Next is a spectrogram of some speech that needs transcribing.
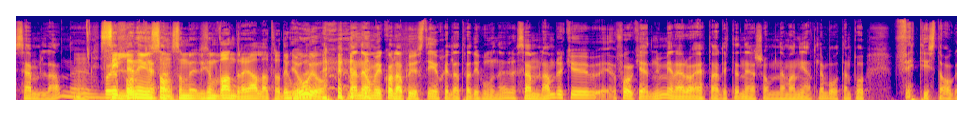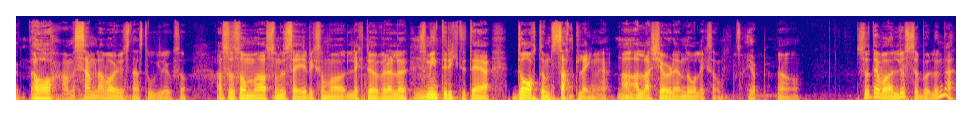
semlan. eh, Mm. Sillen är ju en äta. sån som liksom vandrar i alla traditioner Jo, jo. Men om vi kollar på just enskilda traditioner. Semlan brukar ju folk numera då äta lite när som när man egentligen båt den på fettisdagen. Ja, ja men semlan var ju en sån här stor grej också Alltså som, ja, som du säger, liksom har läckt över eller Mm. som inte riktigt är datum satt längre Mm. Alla kör det ändå liksom Japp. Ja Så det var lussebullen där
